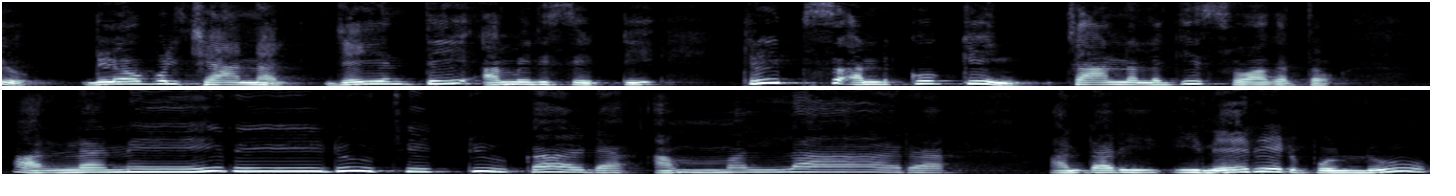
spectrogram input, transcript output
YouTube global channel Jayanthi Amirisetti trips and cooking ఛానల్కి స్వాగతం. అల్లనే రేడు చెట్టు కాడ అమ్మల్లారా. అంటారు ఈ- నేరేడు పళ్ళు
